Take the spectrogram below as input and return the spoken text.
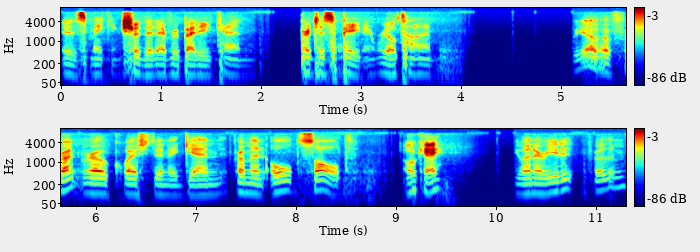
is making sure that everybody can participate in real time. we have a front row question again from an old salt. Okay. You want to read it for them?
